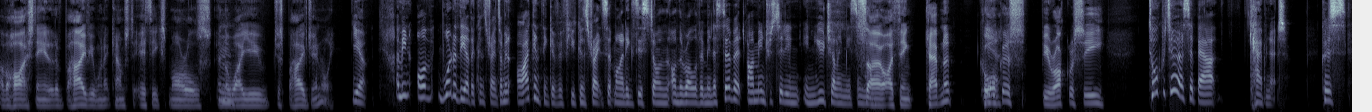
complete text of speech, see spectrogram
of a higher standard of behaviour when it comes to ethics, morals, and mm. the way you just behave generally. Yeah. I mean, of, what are the other constraints? I mean, I can think of a few constraints that might exist on, on the role of a minister, but I'm interested in, in you telling me some So more. I think cabinet, caucus, yeah. bureaucracy. Talk to us about cabinet, because –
